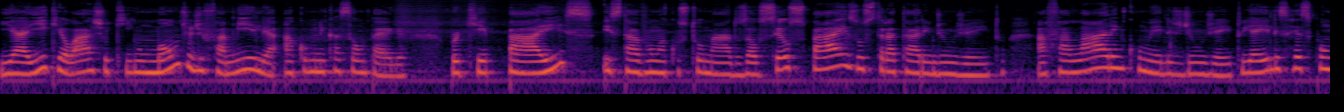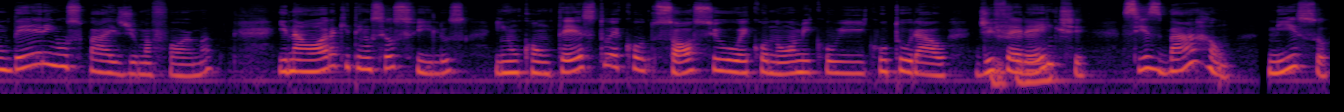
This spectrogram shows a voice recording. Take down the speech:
E aí que eu acho que em um monte de família a comunicação pega. Porque pais estavam acostumados aos seus pais os tratarem de um jeito, a falarem com eles de um jeito, e a eles responderem os pais de uma forma. E na hora que tem os seus filhos, em um contexto eco- socioeconômico e cultural diferente, se esbarram nisso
